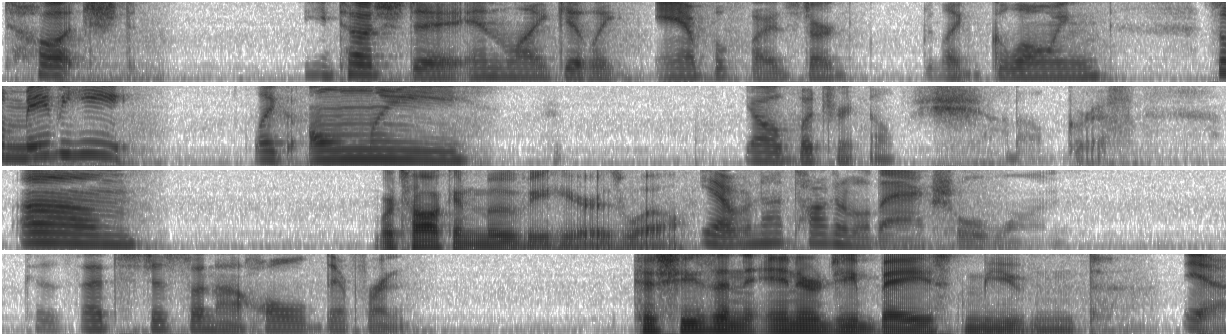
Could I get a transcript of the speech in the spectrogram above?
touched, he touched it and like it like amplified, start like glowing. So maybe he like only y'all butchering. Oh, shut up, Griff. Um, We're talking movie here as well. yeah, we're not talking about the actual one because that's just on a whole different. Because she's an energy based mutant. Yeah.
